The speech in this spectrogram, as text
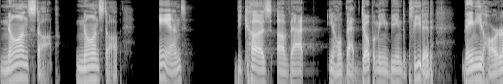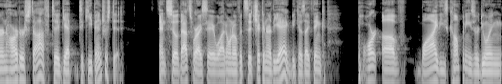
nonstop, nonstop. And because of that, you know, that dopamine being depleted, they need harder and harder stuff to get to keep interested. And so that's where I say, well, I don't know if it's the chicken or the egg, because I think part of why these companies are doing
